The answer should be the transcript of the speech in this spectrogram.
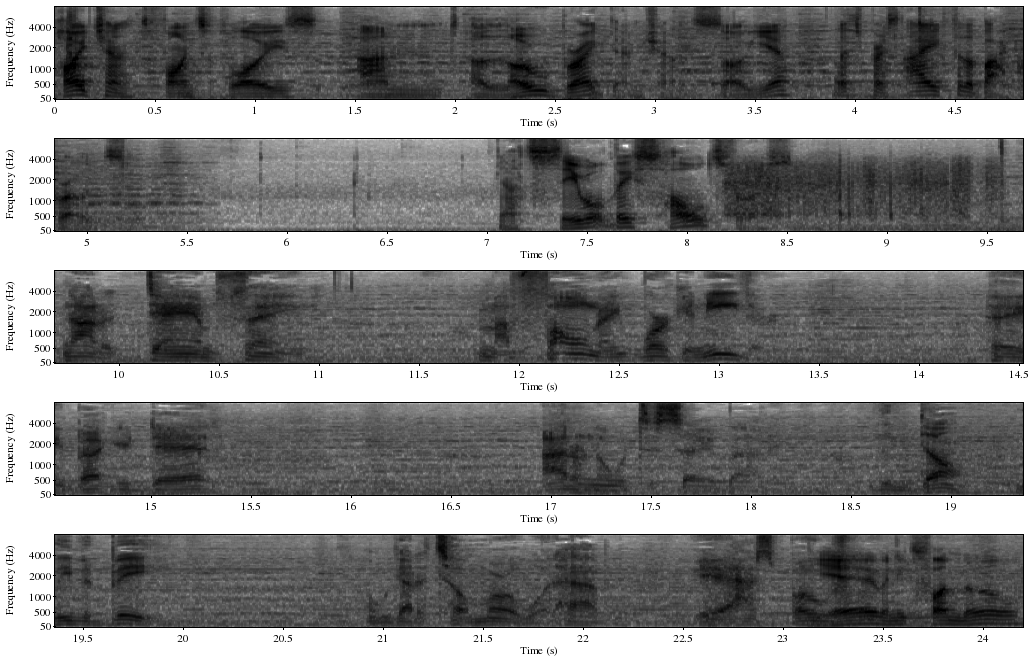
high chance to find supplies, and a low breakdown chance. So yeah, let's press A for the back roads. Let's see what this holds for us. Not a damn thing. My phone ain't working either. Hey, about your dad? I don't know what to say about it. Then don't. Leave it be. And we gotta tell Merle what happened. Yeah, I suppose. Yeah, we need to find Merle.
